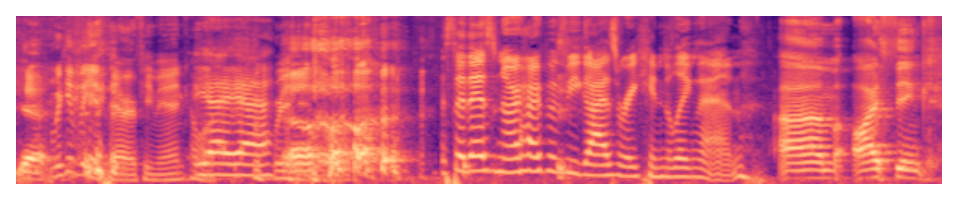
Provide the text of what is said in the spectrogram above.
Yeah. We can be in therapy, man. Come on. Yeah, yeah. Oh. So there's no hope of you guys rekindling then. Um, I think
